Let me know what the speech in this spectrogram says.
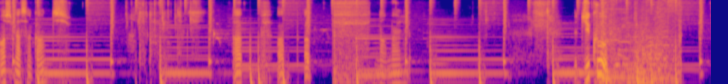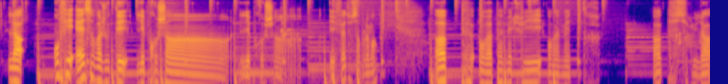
On se met à 50. Du coup, là, on fait S, on va ajouter les prochains, les prochains effets tout simplement. Hop, on va pas mettre lui, on va mettre, hop, celui-là.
